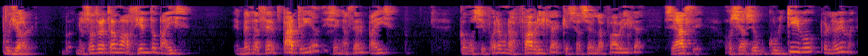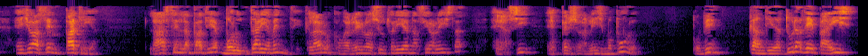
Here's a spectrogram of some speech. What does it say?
Puyol. Nosotros estamos haciendo país. En vez de hacer patria, dicen hacer país. Como si fuera una fábrica, que se hace en la fábrica, se hace. O se hace un cultivo, pues lo mismo. Ellos hacen patria la hacen la patria voluntariamente, claro, con arreglo a su autoría nacionalista, es así, es personalismo puro. Pues bien, candidatura de país,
